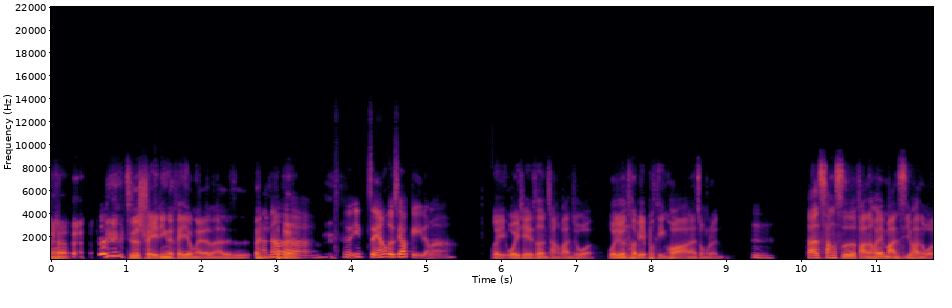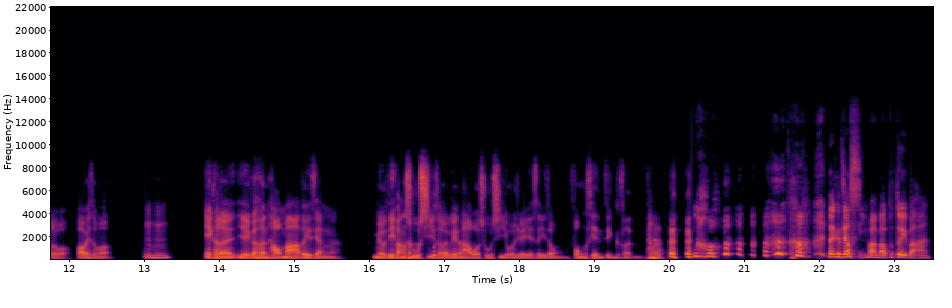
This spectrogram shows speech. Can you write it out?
只是 trading 的费用来的嘛，就是。那一怎样都是要给的嘛。对，我以前也是很常犯错，我就特别不听话那种人。嗯。但是上司反而会蛮喜欢我的，我不知道为什么。嗯哼。也可能有一个很好骂对象啊，没有地方出气的时候 就可以拿我出气，我觉得也是一种奉献精神。那个叫喜欢吧？不对吧？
